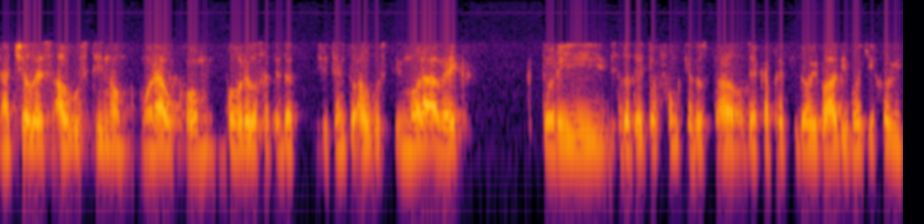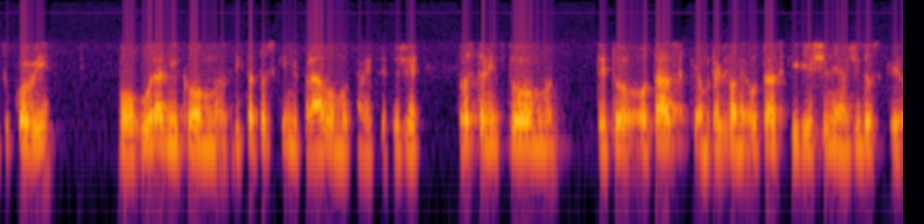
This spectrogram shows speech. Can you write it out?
na čele s Augustínom Morávkom. Hovorilo sa teda, že tento Augustín Morávek, ktorý sa do tejto funkcie dostal vďaka predsedovi vlády Vojtechovi Tukovi, bol úradníkom s diktatorskými právomocami, pretože prostredníctvom tejto otázky, tzv. otázky riešenia židovskej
